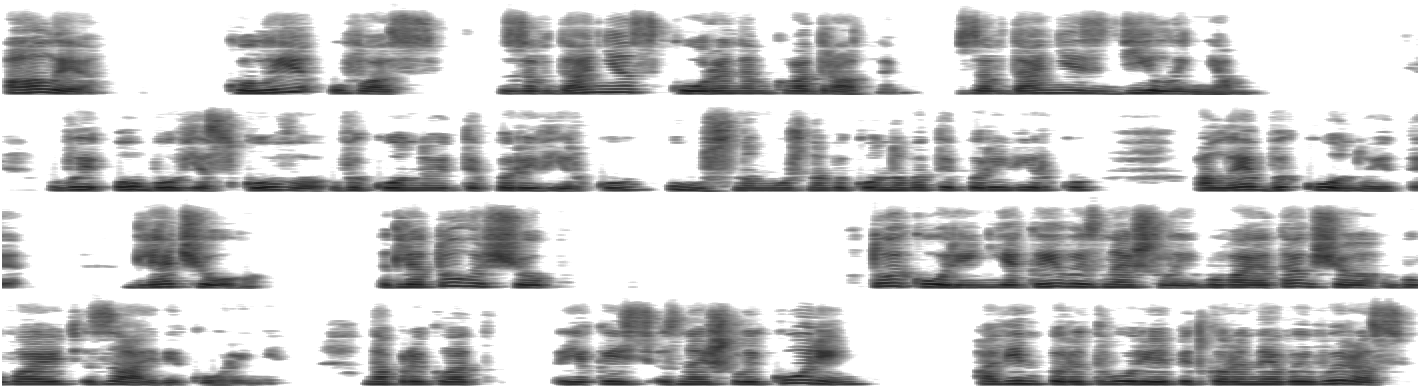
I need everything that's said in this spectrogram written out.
Але коли у вас завдання з коренем квадратним, завдання з діленням, ви обов'язково виконуєте перевірку, усно можна виконувати перевірку, але виконуєте. Для чого? Для того, щоб той корінь, який ви знайшли, буває так, що бувають зайві корені. Наприклад, якийсь знайшли корінь, а він перетворює підкореневий вираз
